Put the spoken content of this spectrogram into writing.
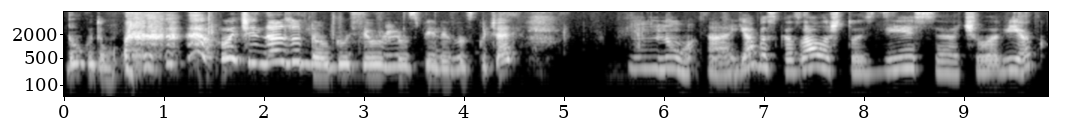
Долго думала. Очень даже долго все уже успели заскучать. Но э, я бы сказала, что здесь э, человек,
